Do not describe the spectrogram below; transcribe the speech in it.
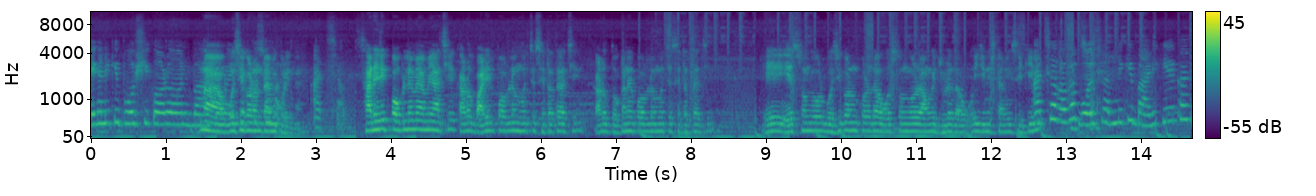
এখানে কি বশীকরণ বা না বশীকরণটা আমি করি না। আচ্ছা। শারীরিক প্রবলেমে আমি আছি কারও বাড়ির প্রবলেম হচ্ছে সেটাতে আছি কারও দোকানের প্রবলেম হচ্ছে সেটাতে আছি। এই এর সঙ্গে ওর বশীকরণ করে দাও ওর সঙ্গে ওর আমাকে জুড়ে দাও ওই জিনিসটা আমি শিখিনি। আচ্ছা বাবা বলছি আপনি কি বাড়ি গিয়ে কাজ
